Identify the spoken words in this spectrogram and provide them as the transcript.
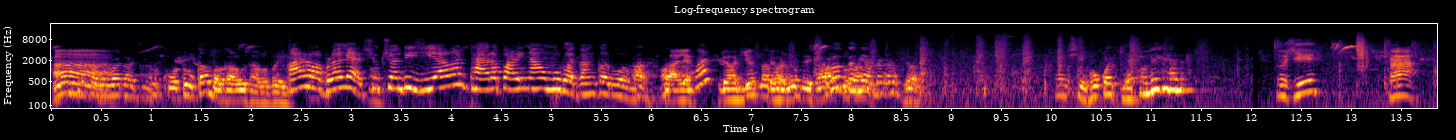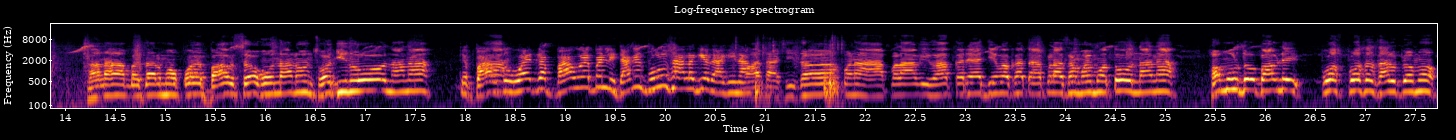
હા. વાત સાચી. ખોટું કામ બગાડવું છે ભાઈ? હા રોબડો લે શિક્ષણથી જી આવે ને ઠારો પાડી ના હું રોધવાન કરું હવે લે. લે તમે શેવો કોઈ કહેતો નહીં મને. તુલસી હા. ના ના બજારમાં કોઈ ભાવ છે? હોનાનો ને સોજીનો ના ના ભાવ તો હોય કે ભાવ હોય પણ લીધા કે થોડું સાલ લાગ્યો દાગીના. વાત સાચી છે પણ આપણા વિવાહ કર્યા જે વખત આપણા સમયમાં તો ના ના હમુરદો ભાવ નહીં પોસ પોસ હજાર રૂપિયામાં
